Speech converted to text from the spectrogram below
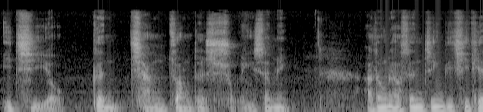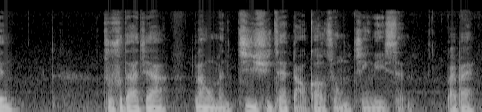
一起有更强壮的属灵生命。阿东聊圣经第七天，祝福大家。让我们继续在祷告中经历神，拜拜。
